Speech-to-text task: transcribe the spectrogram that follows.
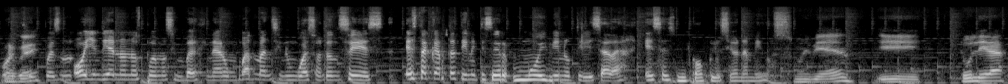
porque pues hoy en día no nos podemos imaginar un Batman sin un guasón. Entonces, esta carta tiene que ser muy bien utilizada. Esa es mi conclusión, amigos. Muy bien. Y tú, Lira,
